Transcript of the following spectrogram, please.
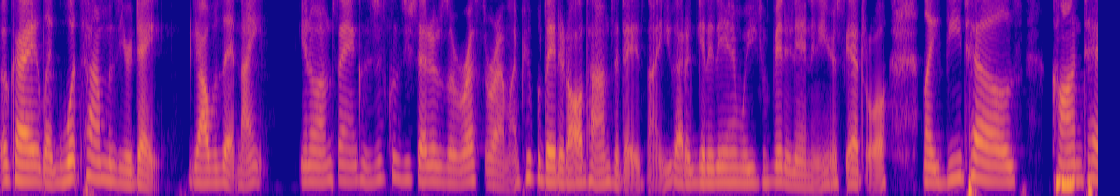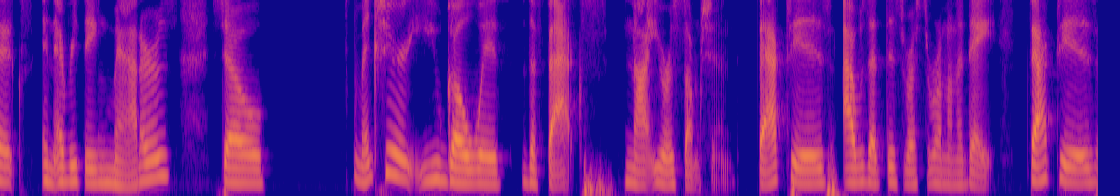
Okay, like what time was your date? Y'all was at night? You know what I'm saying? Because just because you said it was a restaurant, like people date at all times of days night. You got to get it in where you can fit it in in your schedule. Like details, mm-hmm. context, and everything matters. So make sure you go with the facts, not your assumption. Fact is, I was at this restaurant on a date. Fact is,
